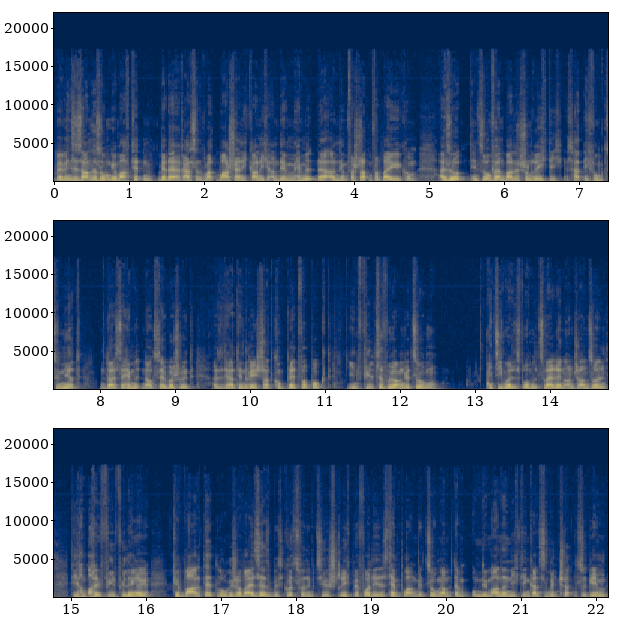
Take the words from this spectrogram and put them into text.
Weil wenn sie es andersrum gemacht hätten, wäre der Russell wahrscheinlich gar nicht an dem, Hamilton, äh, an dem Verstappen vorbeigekommen. Also insofern war das schon richtig. Es hat nicht funktioniert und da ist der Hamilton auch selber schuld. Also der hat den Restart komplett verbockt, ihn viel zu früh angezogen. Hätte sich mal das Formel-2-Rennen anschauen sollen. Die haben alle viel, viel länger gewartet, logischerweise, also bis kurz vor dem Zielstrich, bevor die das Tempo angezogen haben, um dem anderen nicht den ganzen Windschatten zu geben.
